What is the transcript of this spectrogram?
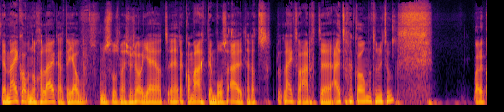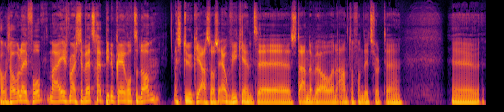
bij mij kwam het nog gelijk uit. Bij jou vonden ze volgens mij sowieso. Jij had, hè, daar kwam eigenlijk Den Bos uit. Nou, dat lijkt wel aardig te, uit te gaan komen tot nu toe. Maar daar komen zo wel even op. Maar eerst maar eens de wedstrijd Pinoquet Rotterdam. Is natuurlijk, ja, zoals elk weekend uh, staan er wel een aantal van dit soort... Uh, het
